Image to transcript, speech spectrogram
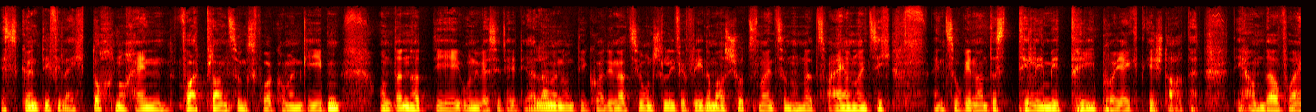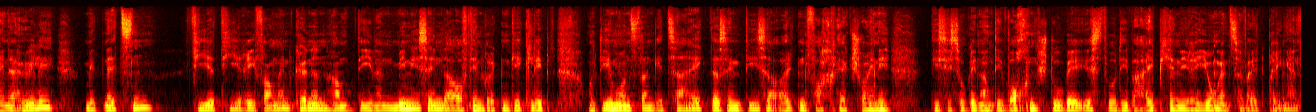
es könnte vielleicht doch noch ein Fortpflanzungsvorkommen geben und dann hat die Universität Erlangen und die Koordinationsstelle für Fledermausschutz 1992 ein sogenanntes Telemetrieprojekt gestartet. Die haben da vor einer Höhle mit Netzen vier Tiere fangen können, haben denen Minisender auf den Rücken geklebt und die haben uns dann gezeigt, dass in dieser alten Fachwerkscheune diese sogenannte Wochenstube ist, wo die Weibchen ihre Jungen zur Welt bringen.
